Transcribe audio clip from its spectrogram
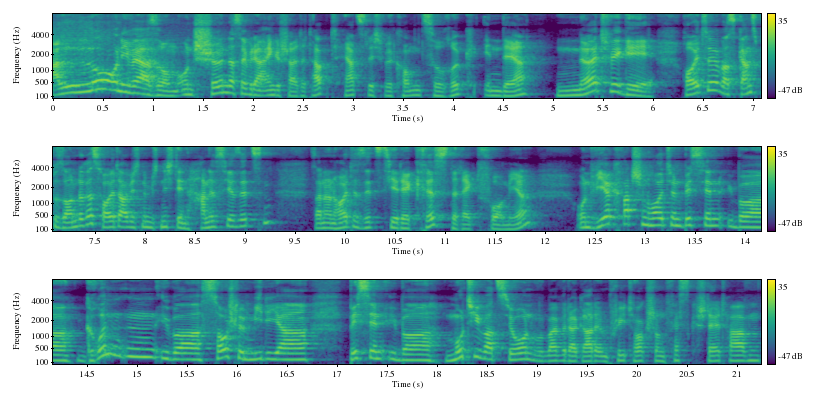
Hallo Universum und schön, dass ihr wieder eingeschaltet habt. Herzlich willkommen zurück in der Nerd-WG. Heute was ganz Besonderes. Heute habe ich nämlich nicht den Hannes hier sitzen, sondern heute sitzt hier der Chris direkt vor mir. Und wir quatschen heute ein bisschen über Gründen, über Social Media, bisschen über Motivation, wobei wir da gerade im Pre-Talk schon festgestellt haben,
